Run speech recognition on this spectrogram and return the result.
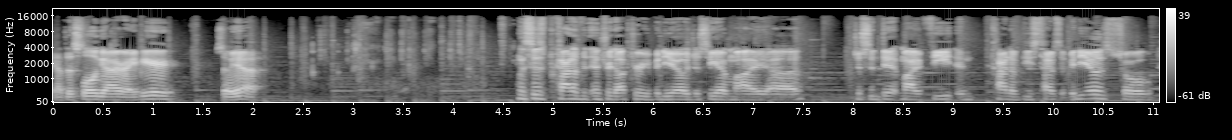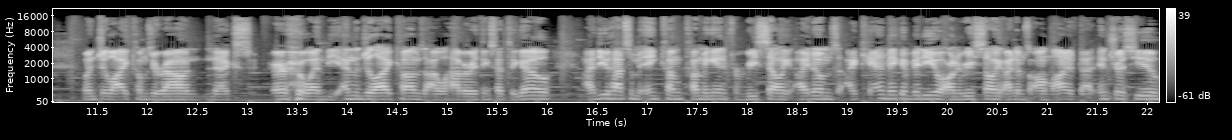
Got this little guy right here. So yeah. This is kind of an introductory video just to get my, uh, just to dip my feet in kind of these types of videos. So when July comes around next, or when the end of July comes, I will have everything set to go. I do have some income coming in from reselling items. I can make a video on reselling items online if that interests you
